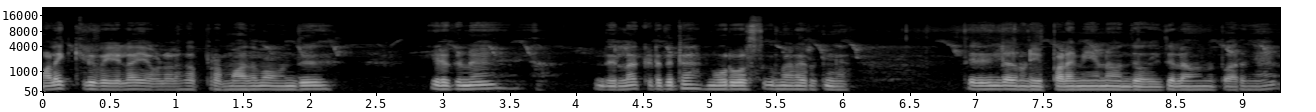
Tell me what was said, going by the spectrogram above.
மலைக்கிழுவையெல்லாம் எவ்வளோ அழகாக பிரமாதமாக வந்து இருக்குன்னு. இதெல்லாம் கிட்டத்தட்ட நூறு வருஷத்துக்கு மேலே இருக்குங்க. தெரியுதுங்களா? அதனுடைய பழமையான வந்து இதெல்லாம் வந்து பாருங்கள்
